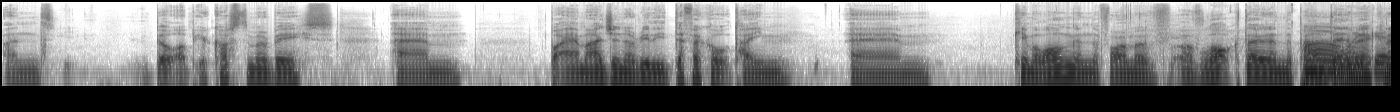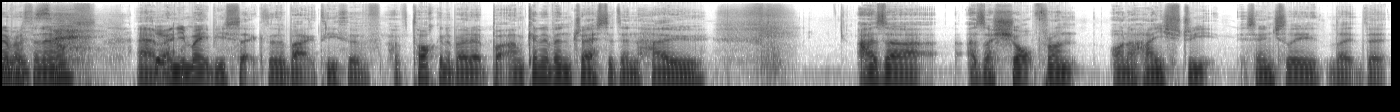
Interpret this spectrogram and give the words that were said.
and built up your customer base, um, but I imagine a really difficult time um, came along in the form of, of lockdown and the oh pandemic oh and everything else. Um, yeah. And you might be sick to the back teeth of, of talking about it, but I'm kind of interested in how, as a as a shop front on a high street, essentially, like that,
